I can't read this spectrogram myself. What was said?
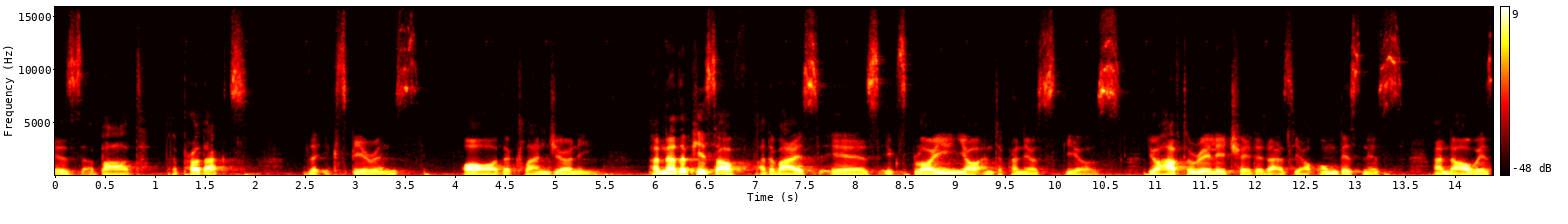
is about the products, the experience, or the client journey. Another piece of advice is exploring your entrepreneurial skills. You have to really treat it as your own business and always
